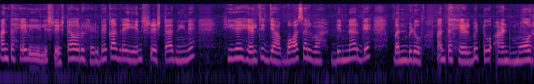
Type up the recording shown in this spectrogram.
ಅಂತ ಹೇಳಿ ಇಲ್ಲಿ ಶ್ರೇಷ್ಠ ಅವರು ಹೇಳಬೇಕಾದ್ರೆ, ಏನು ಶ್ರೇಷ್ಠ, ನೀನೇ ಹೀಗೆ ಹೇಳ್ತಿದ್ಯಾ? ಬಾಸ್ ಅಲ್ವಾ? ಡಿನ್ನರ್ಗೆ ಬಂದುಬಿಡು ಅಂತ ಹೇಳಿಬಿಟ್ಟು and more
